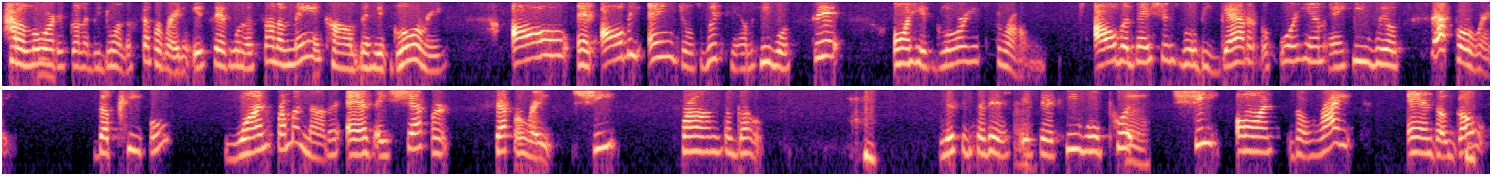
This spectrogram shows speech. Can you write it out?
How the Lord is going to be doing the separating. It says, when the Son of Man comes in his glory, all and all the angels with him, he will sit on his glorious throne. All the nations will be gathered before him, and he will separate the people one from another as a shepherd separates sheep from the goats. Hmm. Listen to this. It says he will put Mm. sheep on the right and the goats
